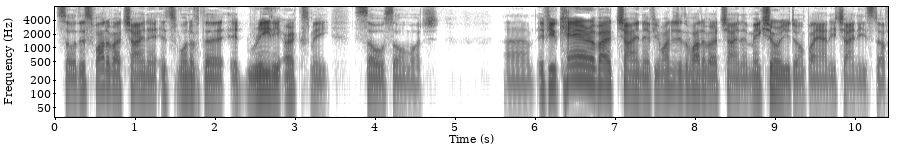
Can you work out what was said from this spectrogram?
So this, what about China? It's one of the. It really irks me so so much. Um, if you care about China, if you want to do the what about China, make sure you don't buy any Chinese stuff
